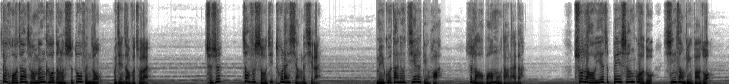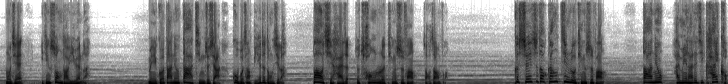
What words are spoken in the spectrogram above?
在火葬场门口等了十多分钟，不见丈夫出来。此时，丈夫手机突然响了起来。美国大妞接了电话，是老保姆打来的。说老爷子悲伤过度，心脏病发作，目前已经送到医院了。美国大妞大惊之下，顾不上别的东西了，抱起孩子就冲入了停尸房找丈夫。可谁知道刚进入停尸房，大妞还没来得及开口，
